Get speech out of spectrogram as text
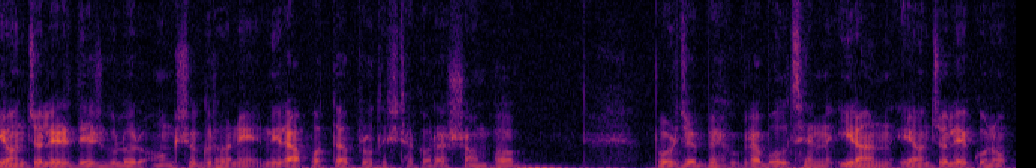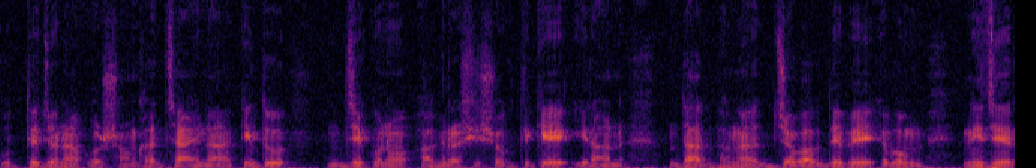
এ অঞ্চলের দেশগুলোর অংশগ্রহণে নিরাপত্তা প্রতিষ্ঠা করা সম্ভব। পর্যবেক্ষকরা বলছেন, ইরান এ অঞ্চলে কোনো উত্তেজনা ও সংঘাত চায় না, কিন্তু যে কোনো আগ্রাসী শক্তিকে ইরান দাঁত ভাঙা জবাব দেবে এবং নিজের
